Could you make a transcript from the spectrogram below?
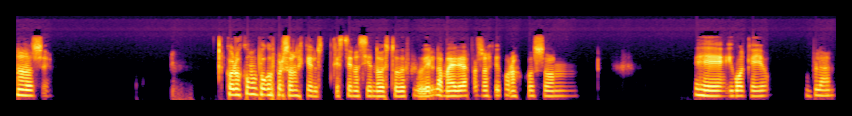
No lo sé. Conozco muy pocas personas que, que estén haciendo esto de fluir. La mayoría de las personas que conozco son eh, igual que yo. En plan,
